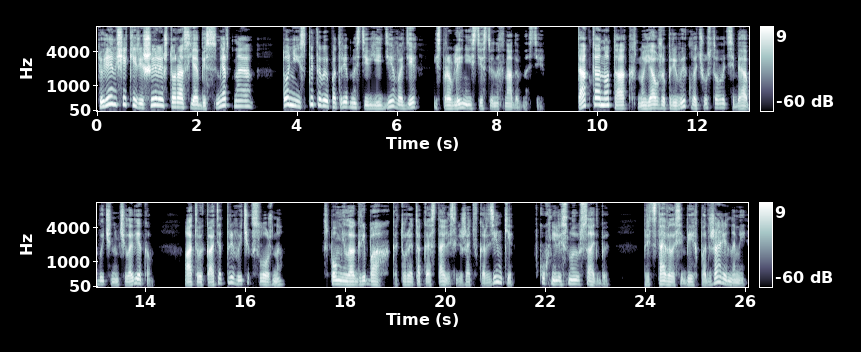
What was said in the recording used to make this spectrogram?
Тюремщики решили, что раз я бессмертная, то не испытываю потребности в еде, воде и справлении естественных надобностей. Так-то оно так, но я уже привыкла чувствовать себя обычным человеком, а отвыкать от привычек сложно. Вспомнила о грибах, которые так и остались лежать в корзинке в кухне лесной усадьбы. Представила себе их поджаренными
